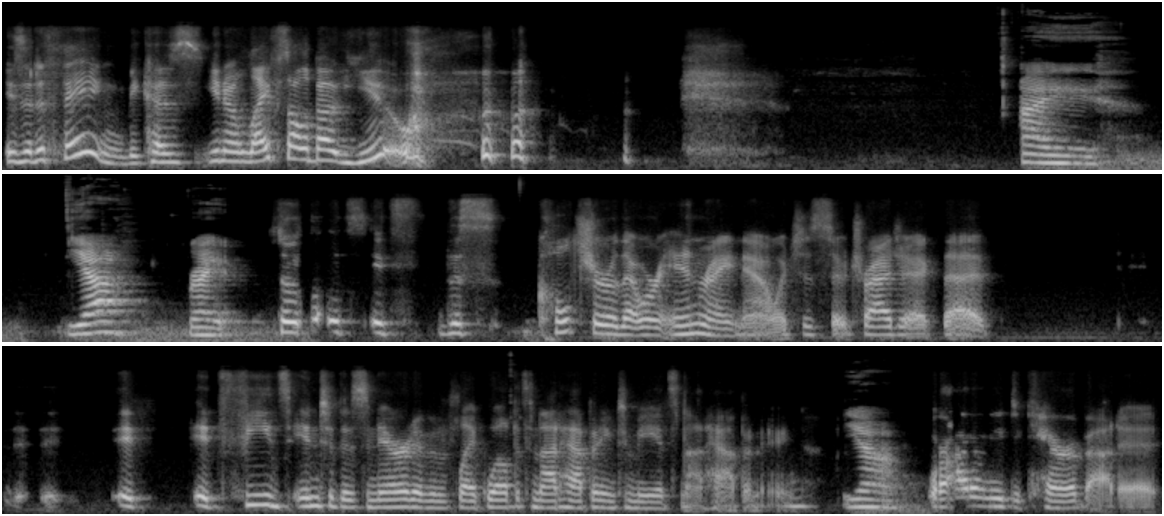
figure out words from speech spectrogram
is it a thing? Because you know life's all about you. I yeah right so it's it's this culture that we're in right now which is so tragic that it, it it feeds into this narrative of like, well, if it's not happening to me, it's not happening. Yeah. Or I don't need to care about it.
